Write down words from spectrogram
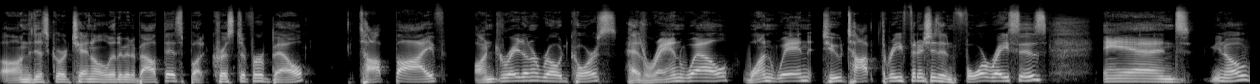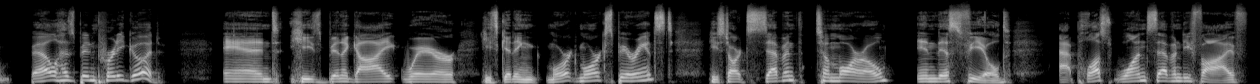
on the Discord channel a little bit about this, but Christopher Bell, top five, underrated on a road course, has ran well, one win, two top three finishes in four races, and you know, Bell has been pretty good. And he's been a guy where he's getting more more experienced. He starts seventh tomorrow in this field at plus 175.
